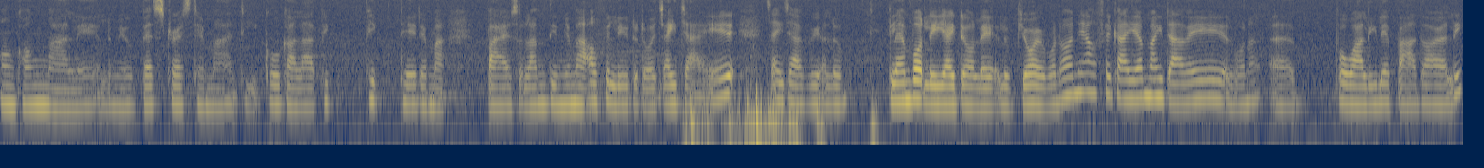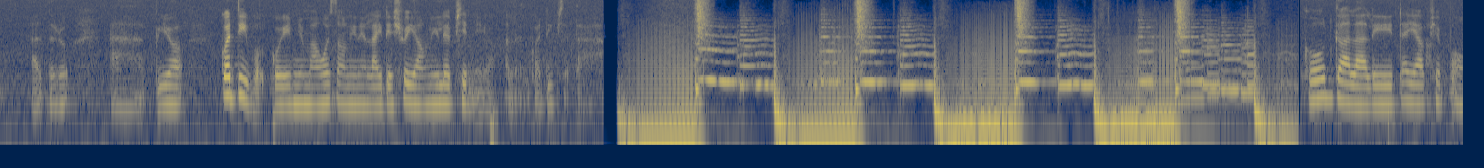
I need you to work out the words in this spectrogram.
Hong Kong မှာလည်းအဲ့လိုမျိုး best dress တွေမှာဒီ Go Gala pick pick တဲ့ထဲမှာပါရဆိုလားမသိဘူးမြန်မာ outfit လေးတော်တော်ကြိုက်ကြရဲ့ကြိုက်ကြပြီးအဲ့လို glam board လေးရိုက်တော့လဲအဲ့လိုပြောရပေါ့နော်နင် outfit ကရမ်းမိုက်တာပဲအဲ့လိုပေါ့နော်အဲပေါ်ဝါလေးလည်းပါသွားရလေအဲသူတို့အာပြီးတော့ကွက်တီပေါ့ကိုရင်မြန်မာဝတ်ဆောင်လေးနဲ့လိုက်တဲ့ရွှေရောင်လေးလည်းဖြစ်နေရောအဲ့လိုကွက်တီဖြစ်တာ Gold Gala လေးတက်ရောက်ဖြစ်ပုံ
